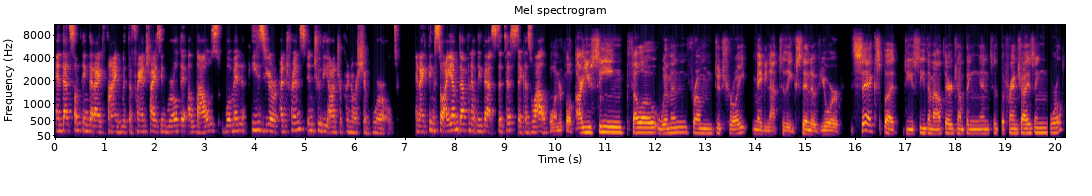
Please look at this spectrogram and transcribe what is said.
And that's something that I find with the franchising world that allows women easier entrance into the entrepreneurship world. And I think so. I am definitely that statistic as well. Wonderful. Are you seeing fellow women from Detroit, maybe not to the extent of your six, but do you see them out there jumping into the franchising world?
